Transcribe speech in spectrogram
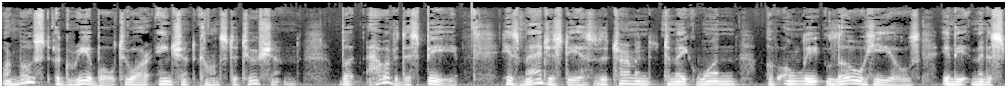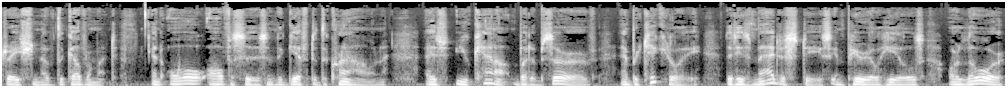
are most agreeable to our ancient constitution. But, however this be, His Majesty has determined to make one of only low heels in the administration of the government, and all offices in the gift of the crown, as you cannot but observe, and particularly that His Majesty's imperial heels are lower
